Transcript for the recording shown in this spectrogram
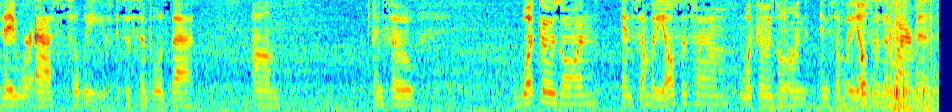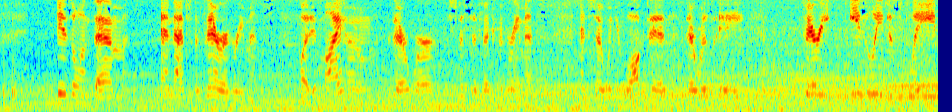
they were asked to leave. It's as simple as that. Um, and so, what goes on in somebody else's home, what goes on in somebody else's environment is on them, and that's their agreements. But in my home, there were specific agreements. And so when you walked in, there was a very easily displayed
